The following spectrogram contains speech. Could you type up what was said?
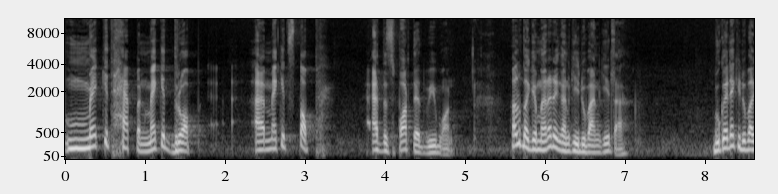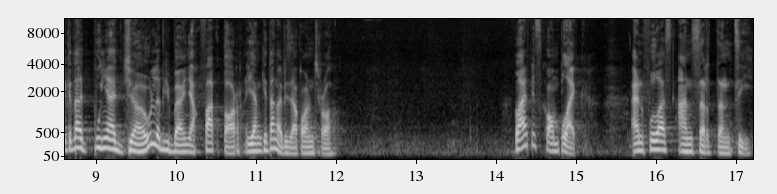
make it happen, make it drop, uh, make it stop at the spot that we want. Lalu bagaimana dengan kehidupan kita? Bukannya kehidupan kita punya jauh lebih banyak faktor yang kita nggak bisa kontrol. Life is complex and full of uncertainty.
